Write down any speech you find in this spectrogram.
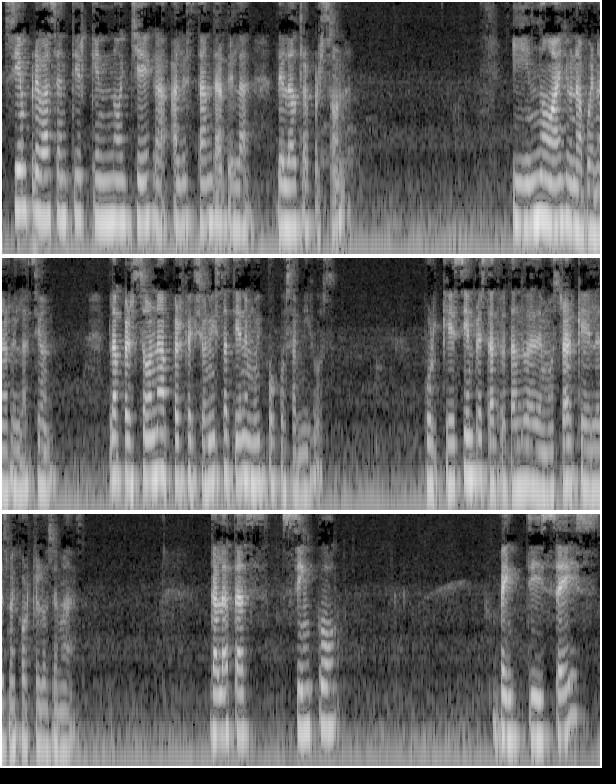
siempre va a sentir que no llega al estándar de la, de la otra persona. Y no hay una buena relación. La persona perfeccionista tiene muy pocos amigos, porque siempre está tratando de demostrar que él es mejor que los demás. Galatas 5, 26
